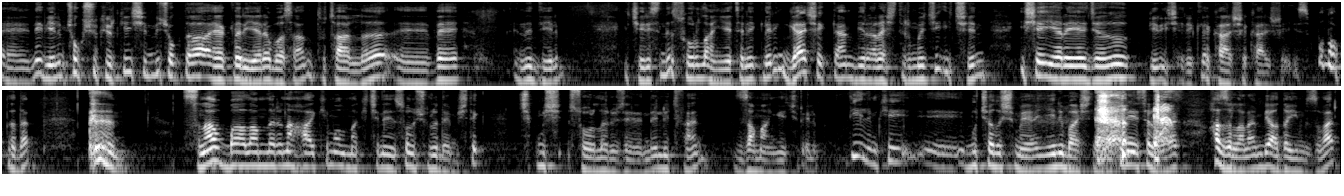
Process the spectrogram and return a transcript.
E, ne diyelim çok şükür ki şimdi çok daha ayakları yere basan, tutarlı e, ve ne diyelim içerisinde sorulan yeteneklerin gerçekten bir araştırmacı için işe yarayacağı bir içerikle karşı karşıyayız. Bu noktada sınav bağlamlarına hakim olmak için en son şunu demiştik. Çıkmış sorular üzerinde lütfen zaman geçirelim. Diyelim ki e, bu çalışmaya yeni başlayan, bireysel olarak hazırlanan bir adayımız var.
